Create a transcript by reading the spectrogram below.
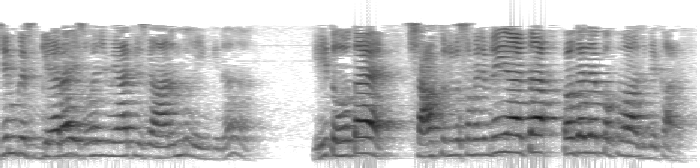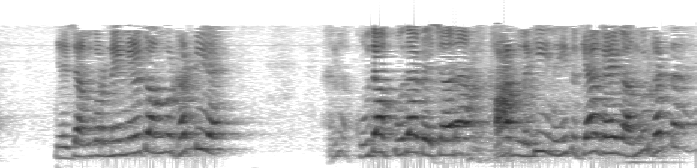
जिनको इस गहराई समझ में आती इसका आनंद लेंगे ना। यही तो होता है। शास्त्र को समझ में नहीं आता तो कहते बकवास बेकार जैसे अंगूर नहीं मिले तो अंगूर खट्टी है। है ना? कूदा कूदा बेचारा, हाथ लगी नहीं तो क्या कहेगा? अंगूर खट्टा है।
